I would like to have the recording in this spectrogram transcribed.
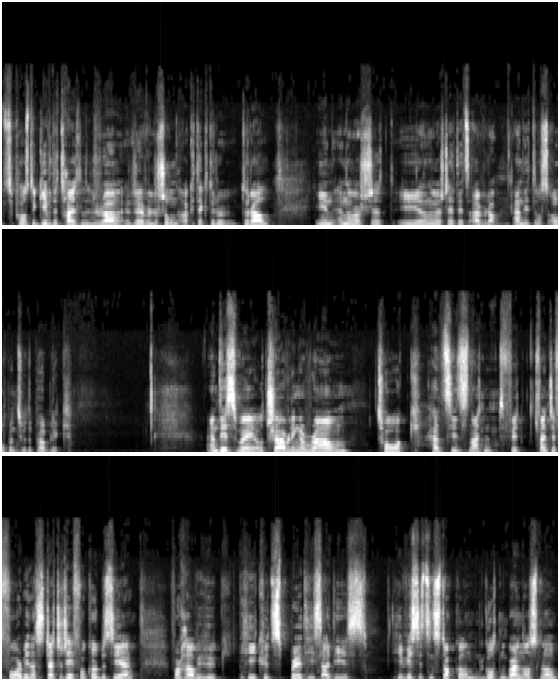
supposed to give the title Revolution Architectural in universitet, Universitetets Aula, and it was open to the public. And this way of traveling around talk had since 1924 been a strategy for Corbusier for how he, he could spread his ideas. He visits in Stockholm, Gothenburg, and Oslo,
